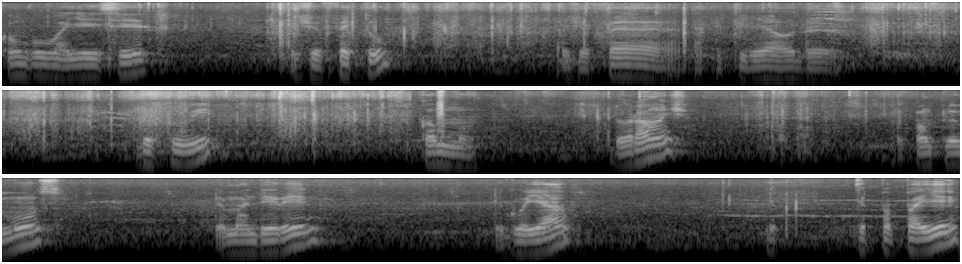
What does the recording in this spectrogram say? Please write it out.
Comme vous voyez ici, je fais tout. Je fais la pépinière de, de fruits comme d'orange, de pamplemousse, de mandarine, de goyave, de papayer.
